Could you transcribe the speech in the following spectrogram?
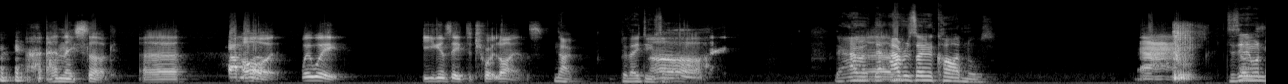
and they suck. Uh, oh, wait, wait. Are you gonna say Detroit Lions? No, but they do suck. Ah, the, Ari- the um, Arizona Cardinals. Ah, Does anyone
